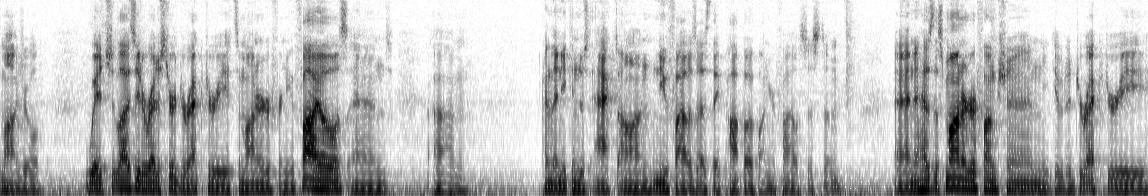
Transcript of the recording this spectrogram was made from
module, which allows you to register a directory to monitor for new files, and, um, and then you can just act on new files as they pop up on your file system. And it has this monitor function, you give it a directory,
